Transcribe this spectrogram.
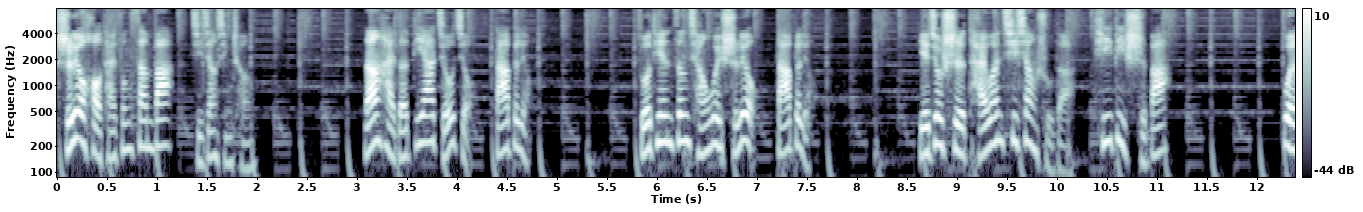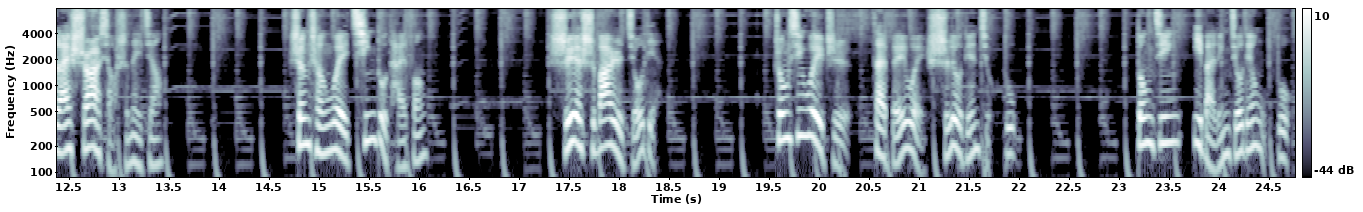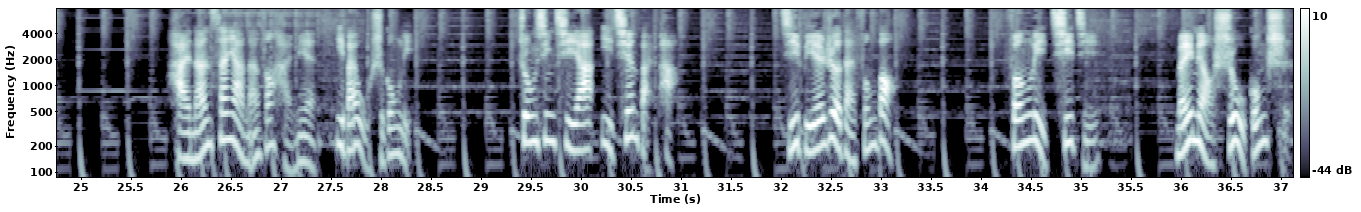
十六号台风三八即将形成，南海的低压九九 W 昨天增强为十六 W，也就是台湾气象署的 TD 十八，未来十二小时内将生成为轻度台风。十月十八日九点，中心位置在北纬十六点九度，东经一百零九点五度，海南三亚南方海面一百五十公里，中心气压一千百帕，级别热带风暴，风力七级，每秒十五公尺，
